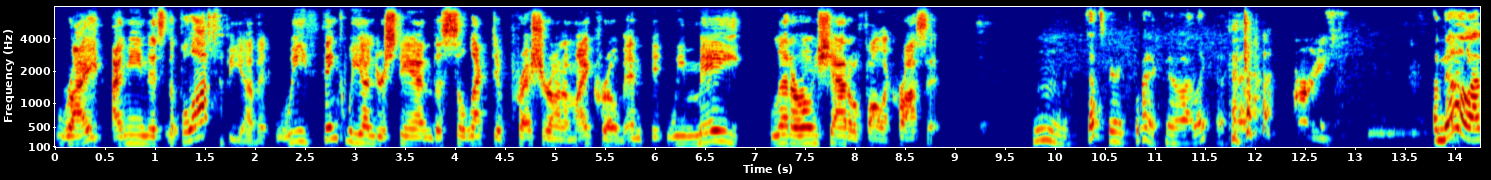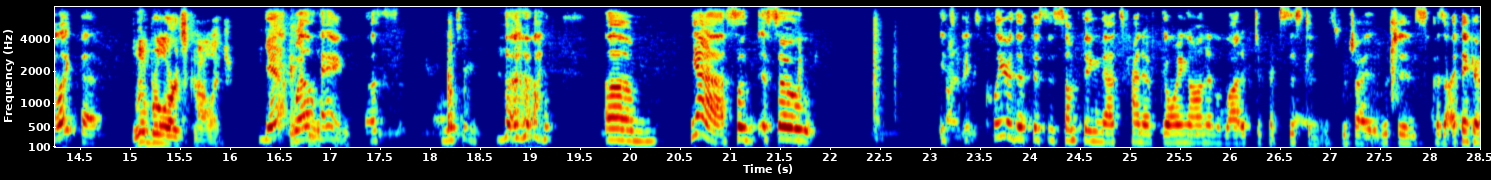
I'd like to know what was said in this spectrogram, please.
right? I mean, it's the philosophy of it. We think we understand the selective pressure on a microbe, and it, we may let our own shadow fall across it. Mm, that's very poetic. No, I like that. Sorry. Uh, no, I like that. Liberal arts college. Yeah, well, hey, that's me too. um, yeah, so so it's, it's clear that this is something that's kind of going on in a lot of different systems, which I which is as I think i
